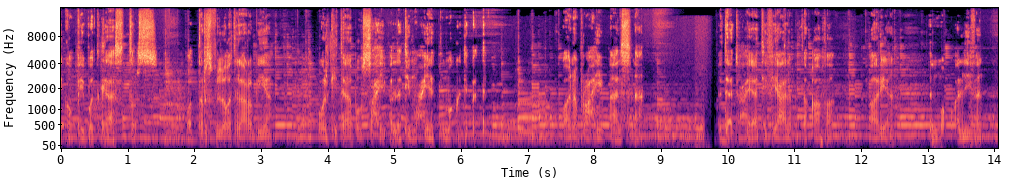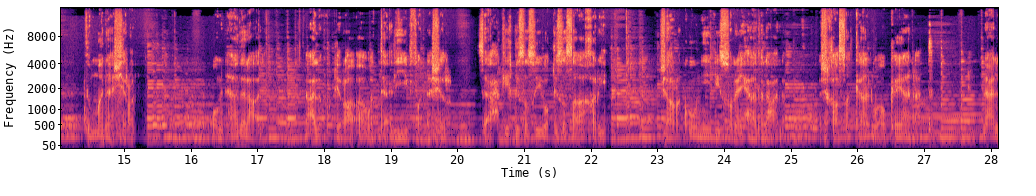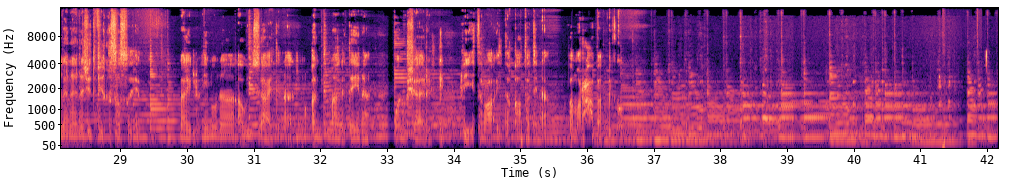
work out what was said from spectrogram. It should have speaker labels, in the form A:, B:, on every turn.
A: بكم في بودكاست طرس. والطرس في اللغة العربية هو الكتاب والصحيفة التي محيت ثم كتبت. وأنا إبراهيم آل سنان. بدأت حياتي في عالم الثقافة قارئا ثم مؤلفا ثم ناشرا. ومن هذا العالم عالم القراءة والتأليف والنشر سأحكي قصصي وقصص آخرين شاركوني في صنع هذا العالم. أشخاصا كانوا أو كيانات. لعلنا نجد في قصصهم. ما يلهمنا أو يساعدنا لنقدم ما لدينا ونشارك في إثراء ثقافتنا. فمرحبا بكم.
